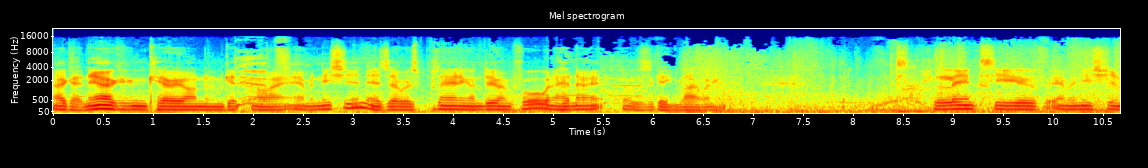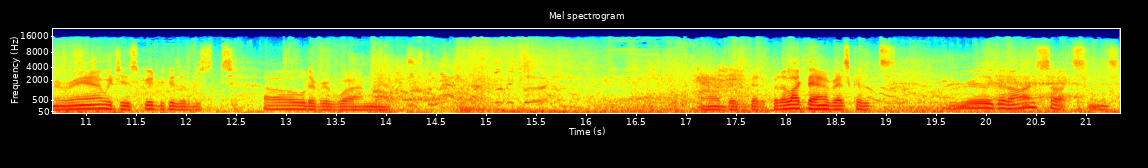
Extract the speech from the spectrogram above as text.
Okay, now I can carry on and get my ammunition as I was planning on doing before when I had no. I was getting low anyway. Plenty of ammunition around, which is good because I've just told everyone that better. But I like the hammer because it's really good iron sights in this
